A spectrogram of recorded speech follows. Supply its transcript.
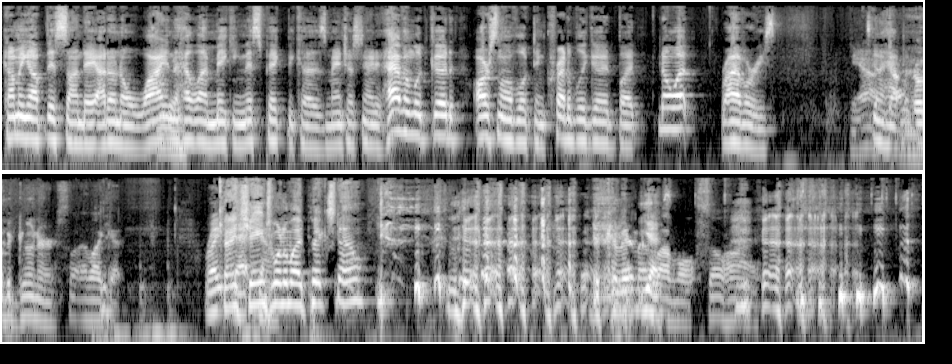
coming up this Sunday. I don't know why in the hell I'm making this pick because Manchester United haven't looked good. Arsenal have looked incredibly good, but you know what? Rivalries. Yeah, It's gonna happen. Go the Gooners. I like it. Right? can I change one of my picks now? The commitment Yes. level so high.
